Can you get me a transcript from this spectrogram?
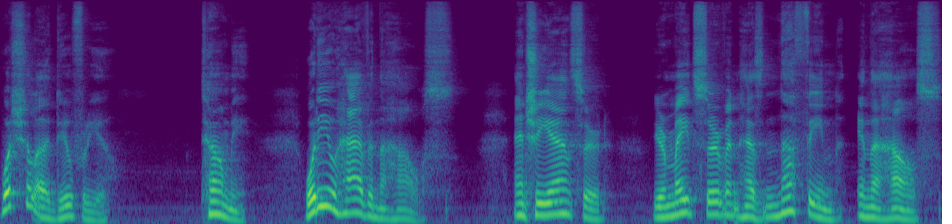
What shall I do for you? Tell me, what do you have in the house? And she answered, Your maidservant has nothing in the house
